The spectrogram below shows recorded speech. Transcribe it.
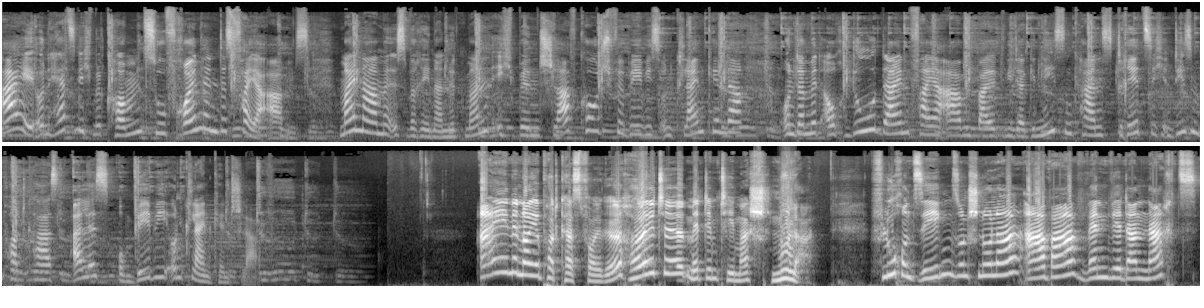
Hi und herzlich willkommen zu Freundin des Feierabends. Mein Name ist Verena Nüttmann. Ich bin Schlafcoach für Babys und Kleinkinder und damit auch du deinen Feierabend bald wieder genießen kannst, dreht sich in diesem Podcast alles um Baby- und Kleinkindschlaf. Eine neue Podcast-Folge heute mit dem Thema Schnuller. Fluch und Segen, so ein Schnuller, aber wenn wir dann nachts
